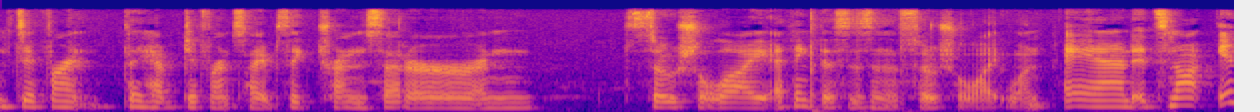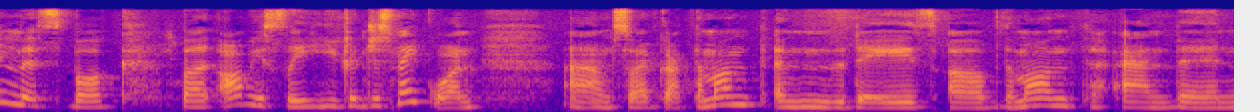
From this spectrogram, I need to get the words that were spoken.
different, they have different types like Trendsetter and socialite. I think this is in the socialite one. And it's not in this book, but obviously you could just make one. Um, so I've got the month and the days of the month and then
